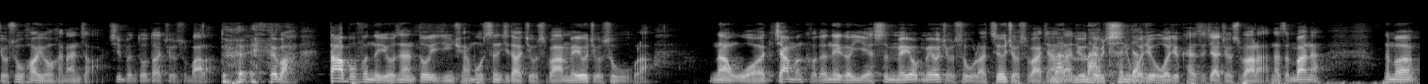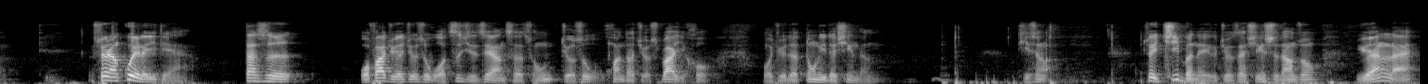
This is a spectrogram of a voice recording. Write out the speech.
九十五号油很难找，基本都到九十八了，对对吧？大部分的油站都已经全部升级到九十八，没有九十五了。那我家门口的那个也是没有没有九十五了，只有九十八加，那就对不起，我就我就开始加九十八了，那怎么办呢？那么虽然贵了一点，但是我发觉就是我自己的这辆车从九十五换到九十八以后，我觉得动力的性能提升了。最基本的一个就是在行驶当中，原来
